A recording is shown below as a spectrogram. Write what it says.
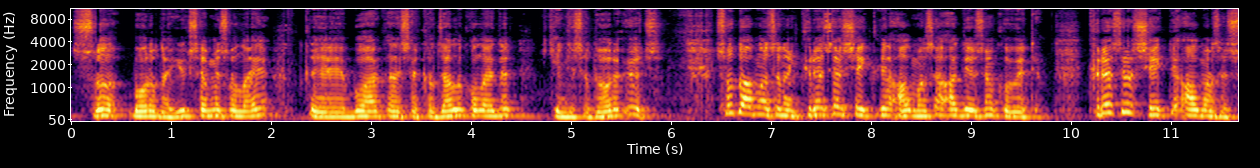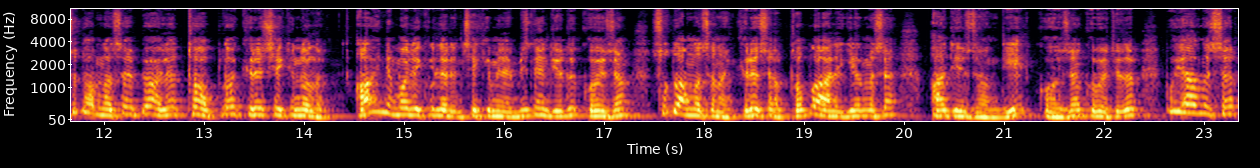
su boruda yükselmesi olayı e, bu arkadaşlar kılcallık olayıdır. İkincisi doğru. 3. Su damlasının küresel şekli alması adyasyon kuvveti. Küresel şekli alması su damlası böyle toplu küre şeklinde olur. Aynı moleküllerin çekimine biz ne diyorduk? Kohezyon. Su damlasının küresel toplu hale gelmesi adyasyon değil, kohezyon kuvvetidir. Bu yanlıştır.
